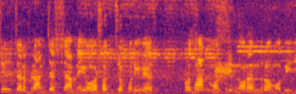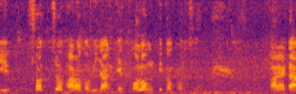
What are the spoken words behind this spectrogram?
শিলচর ব্রাঞ্চের সামনে এই অস্বচ্ছ পরিবেশ প্রধানমন্ত্রী নরেন্দ্র মোদীজির স্বচ্ছ ভারত অভিযানকে কলঙ্কিত করছে। আর এটা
